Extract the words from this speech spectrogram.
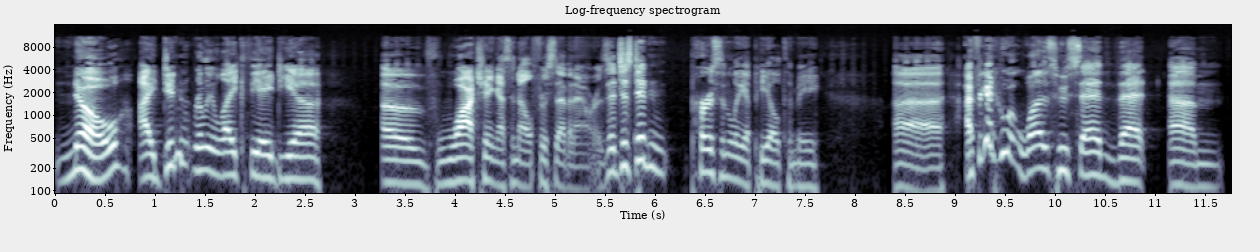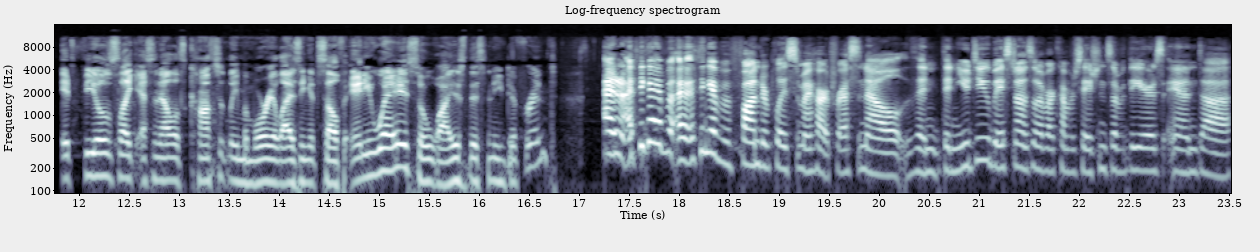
no, I didn't really like the idea of watching SNL for seven hours. It just didn't personally appeal to me. Uh, I forget who it was who said that um, it feels like SNL is constantly memorializing itself anyway. So why is this any different? I don't know. I think I have. I think I have a fonder place in my heart for SNL than than you do, based on some of our conversations over the years. And uh,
